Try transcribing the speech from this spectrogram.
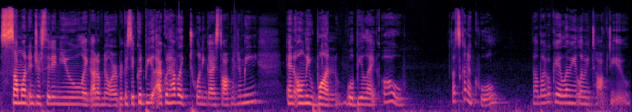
someone interested in you like out of nowhere because it could be i could have like 20 guys talking to me and only one will be like oh that's kind of cool and i'm like okay let me let me talk to you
